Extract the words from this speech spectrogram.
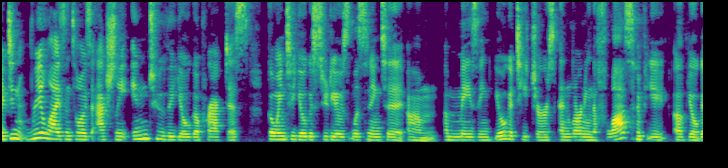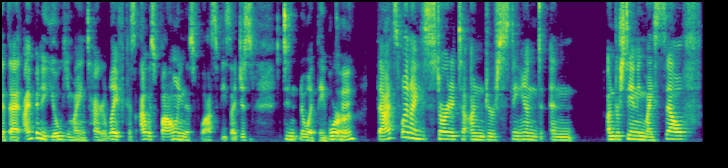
I didn't realize until I was actually into the yoga practice going to yoga studios, listening to um, amazing yoga teachers, and learning the philosophy of yoga that I've been a yogi my entire life because I was following those philosophies. I just didn't know what they were. Okay. That's when I started to understand and understanding myself,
